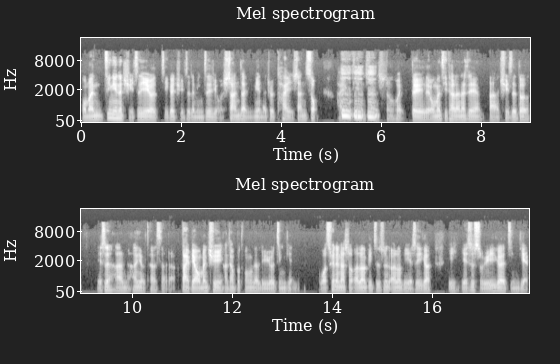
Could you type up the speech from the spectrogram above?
我们今年的曲子也有几个曲子的名字有山在里面的，就是《泰山颂》，还有嗯《天山盛会》。对对，我们其他的那些呃曲子都也是很很有特色的，代表我们去好像不同的旅游景点。我吹的那首《鹅銮鼻之春》，鹅銮鼻也是一个也也是属于一个景点。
